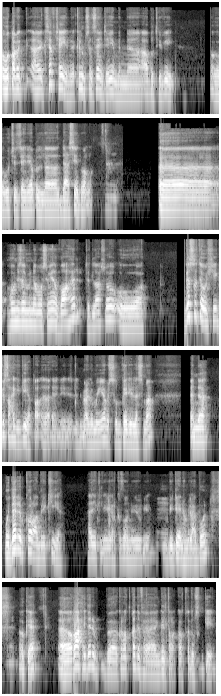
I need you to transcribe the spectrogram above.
هو طبعا اكتشفت شيء كل المسلسلين جايين من Apple TV which يعني Apple آه، داعسين والله. آه هو نزل منه موسمين الظاهر Ted Lasso و قصته وش قصة حقيقية ط- يعني المعلومية بس مغيرين الأسماء. إنه مدرب كرة أمريكية هذيك اللي يركضون بيدينهم يلعبون. okay. آه راح يدرب كرة قدم في إنجلترا كرة قدم صدقية.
